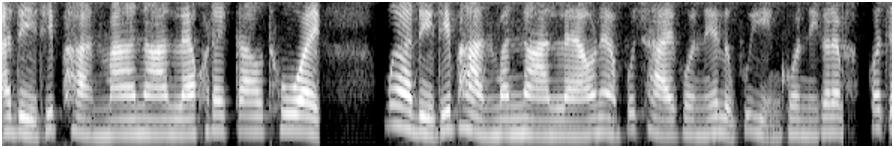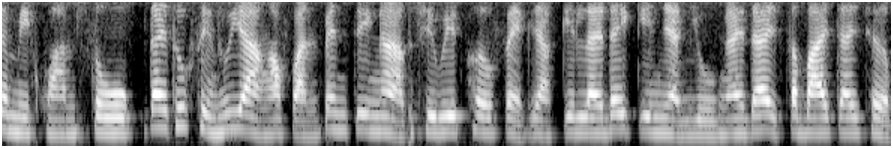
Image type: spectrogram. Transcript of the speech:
อดีตที่ผ่านมานานแล้วเขาได้ก้าวถ้วย เมื่ออดีตที่ผ่านมานานแล้วเนี่ยผู้ชายคนนี้หรือผู้หญิงคนนี้ก็ได้ก็จะมีความสุขได้ทุกสิ่งทุกอย่างอะฝันเป็นจริงอะชีวิตเพอร์เฟกอยากกินอะไรได้กินอยากอยู่ไงได้สบายใจเฉิบ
